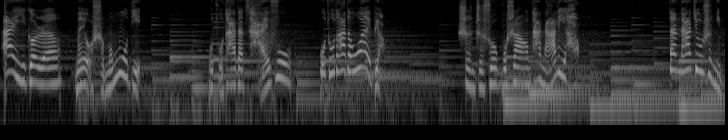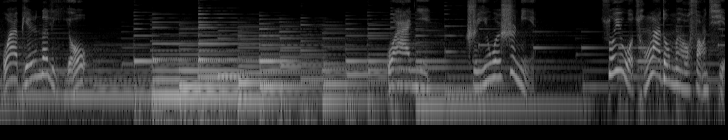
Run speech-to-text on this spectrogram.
爱一个人没有什么目的，不图他的财富，不图他的外表，甚至说不上他哪里好，但他就是你不爱别人的理由。我爱你，只因为是你，所以我从来都没有放弃。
